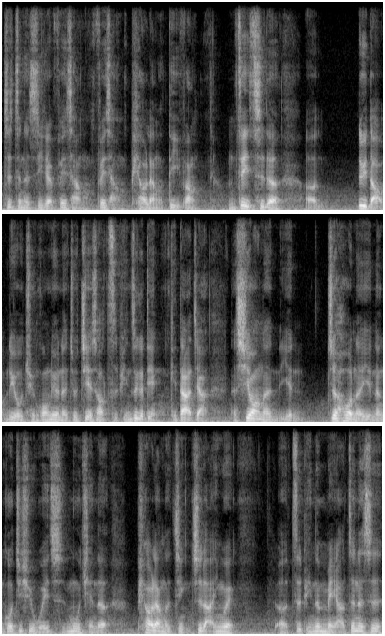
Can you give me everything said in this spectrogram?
这真的是一个非常非常漂亮的地方。我们这一次的呃绿岛旅游全攻略呢，就介绍子坪这个点给大家。那希望呢，也之后呢，也能够继续维持目前的漂亮的景致啦。因为呃子平的美啊，真的是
